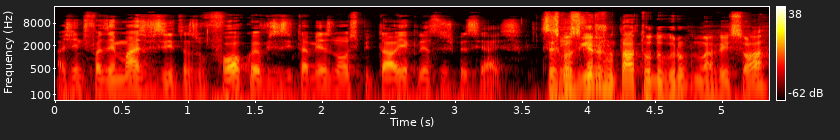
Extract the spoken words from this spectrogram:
a gente fazer mais visitas. O foco é a visita mesmo ao hospital e a crianças especiais. Vocês conseguiram juntar todo o grupo de uma vez só?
